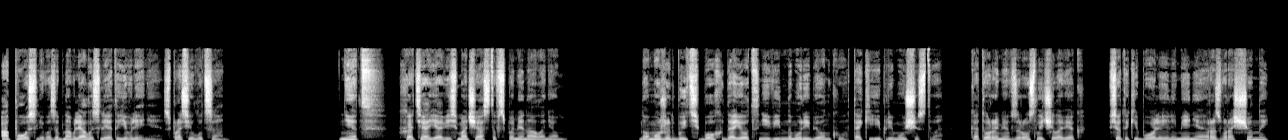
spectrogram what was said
«А после возобновлялось ли это явление?» — спросил Луциан. «Нет, хотя я весьма часто вспоминал о нем. Но, может быть, Бог дает невинному ребенку такие преимущества, которыми взрослый человек, все таки более или менее развращенный,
